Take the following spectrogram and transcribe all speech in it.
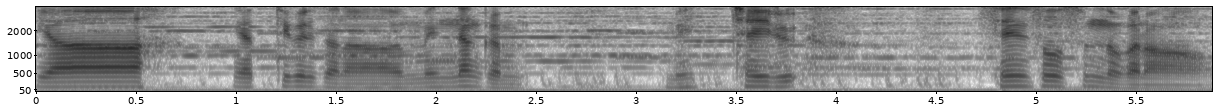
いやーやってくれたな。めなんかめっちゃいる。戦争すんのかな。ん？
